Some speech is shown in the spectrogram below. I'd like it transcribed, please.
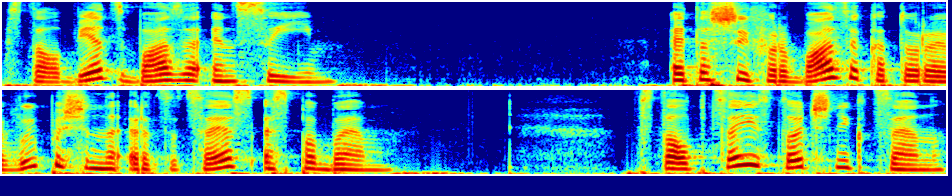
столбец база NCI. Это шифр базы, которая выпущена РЦЦС СПБ. В столбце источник цен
